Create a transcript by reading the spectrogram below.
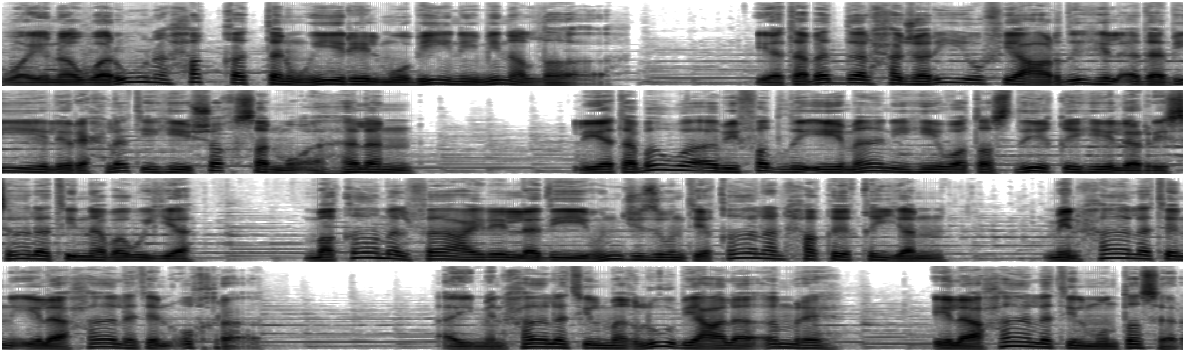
وينورون حق التنوير المبين من الله. يتبدى الحجري في عرضه الأدبي لرحلته شخصا مؤهلا ليتبوأ بفضل إيمانه وتصديقه للرسالة النبوية مقام الفاعل الذي ينجز انتقالا حقيقيا من حالة إلى حالة أخرى أي من حالة المغلوب على أمره إلى حالة المنتصر.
